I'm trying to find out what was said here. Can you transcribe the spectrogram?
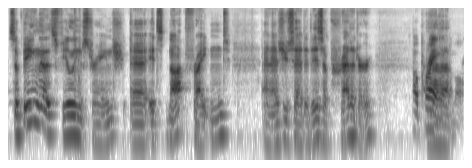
So, being that it's feeling strange, uh, it's not frightened, and as you said, it is a predator. oh, prey uh, animal.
